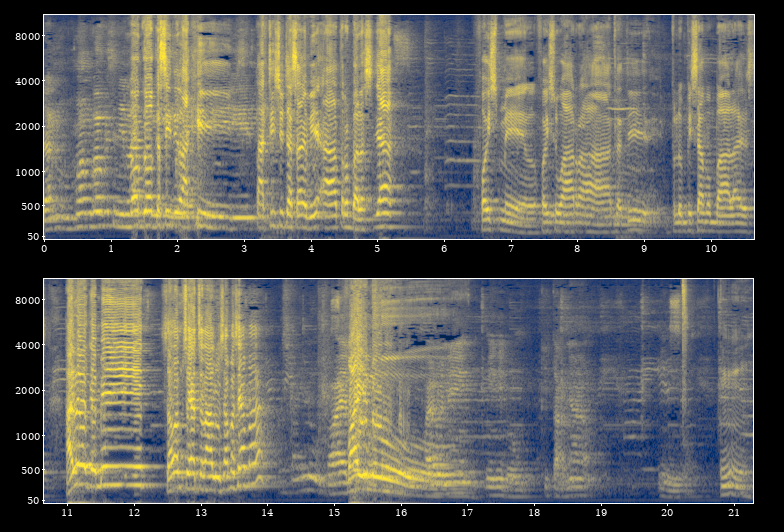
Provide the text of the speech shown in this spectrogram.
Dan monggo ke sini lagi. monggo ke sini lagi. Tadi sudah saya WA terbalasnya voicemail, voice suara. Jadi belum bisa membalas. Halo Gambit, salam sehat selalu. Sama siapa? Failu. Failu. File ini ini Bung, gitarnya ini. Mm.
